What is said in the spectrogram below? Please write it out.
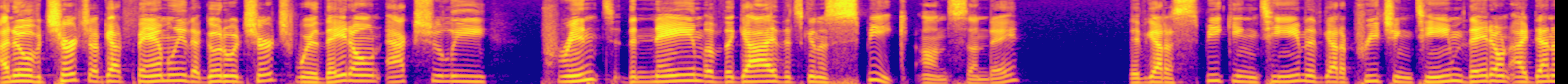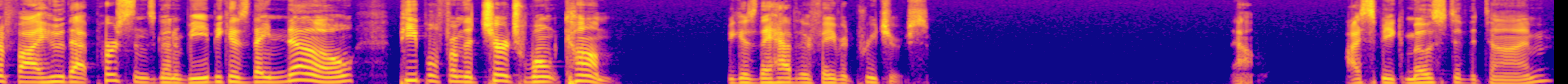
I know of a church, I've got family that go to a church where they don't actually print the name of the guy that's going to speak on Sunday. They've got a speaking team, they've got a preaching team. They don't identify who that person's going to be because they know people from the church won't come because they have their favorite preachers. Now, I speak most of the time,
